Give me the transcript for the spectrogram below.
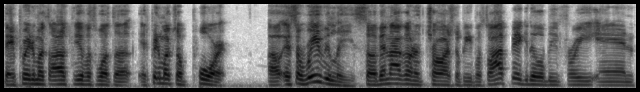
they pretty much all they give us was a it's pretty much a port. Uh, it's a re-release, so they're not going to charge the people. So I figured it would be free, and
